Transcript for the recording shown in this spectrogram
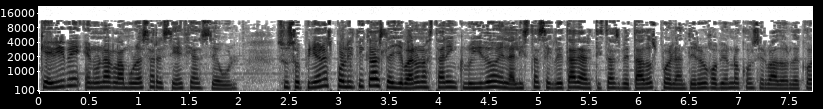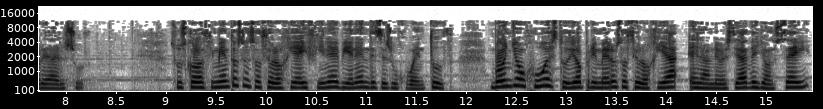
que vive en una glamurosa residencia en Seúl. Sus opiniones políticas le llevaron a estar incluido en la lista secreta de artistas vetados por el anterior gobierno conservador de Corea del Sur. Sus conocimientos en sociología y cine vienen desde su juventud. Bon Joon-ho estudió primero sociología en la Universidad de Yonsei,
